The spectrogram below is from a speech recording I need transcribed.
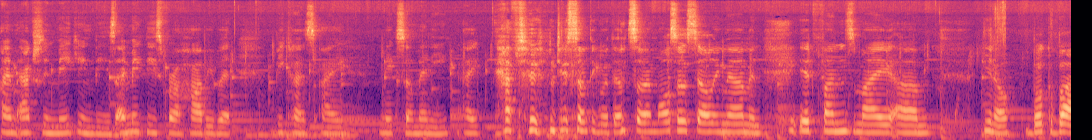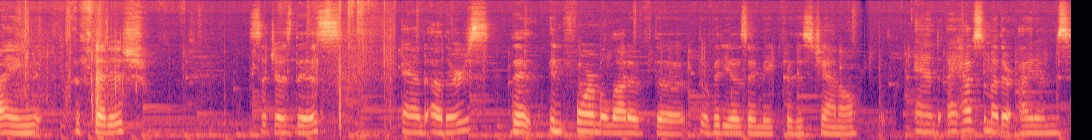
I'm actually making these. I make these for a hobby, but because I make so many, I have to do something with them. So I'm also selling them, and it funds my um, you know, book buying fetish, such as this and others that inform a lot of the, the videos I make for this channel. And I have some other items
